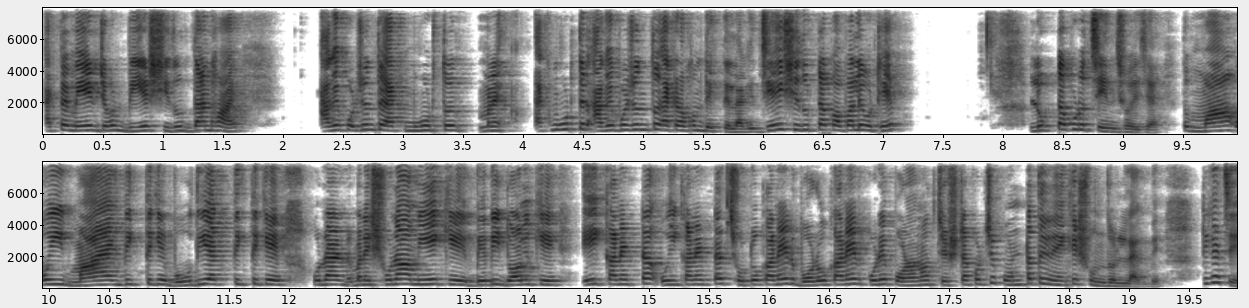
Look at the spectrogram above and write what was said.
একটা মেয়ের যখন বিয়ের সিঁদুর দান হয় আগে পর্যন্ত এক মুহূর্ত মানে এক মুহূর্তের আগে পর্যন্ত একরকম দেখতে লাগে। যেই সিঁদুরটা কপালে ওঠে, লোকটা পুরো চেঞ্জ হয়ে যায়। তো মা ওই, মা একদিক থেকে, বৌদি একদিক থেকে, ওনার মানে সোনা মেয়েকে বেবি ডলকে এই কানেরটা, ওই কানেরটা, ছোট কানের, বড় কানের করে পরানোর চেষ্টা করছে, কোনটাতে মেয়েকে সুন্দর লাগবে। ঠিক আছে?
